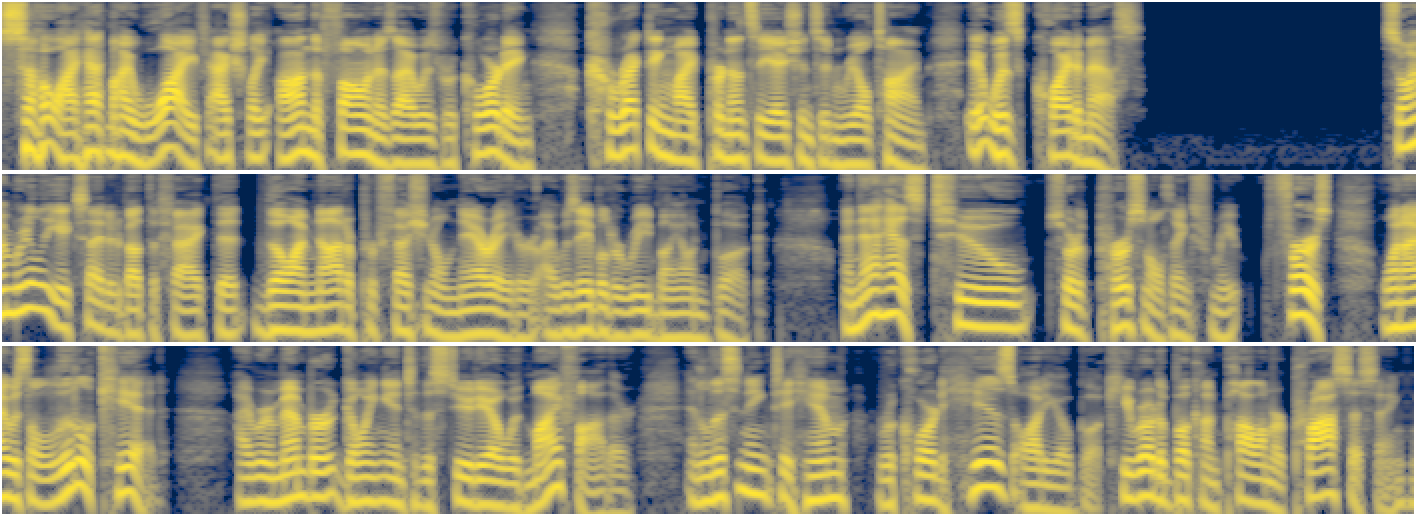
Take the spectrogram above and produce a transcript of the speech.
So I had my wife actually on the phone as I was recording, correcting my pronunciations in real time. It was quite a mess. So I'm really excited about the fact that though I'm not a professional narrator, I was able to read my own book. And that has two sort of personal things for me. First, when I was a little kid, I remember going into the studio with my father and listening to him record his audiobook. He wrote a book on polymer processing.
